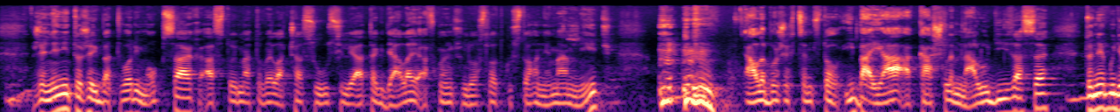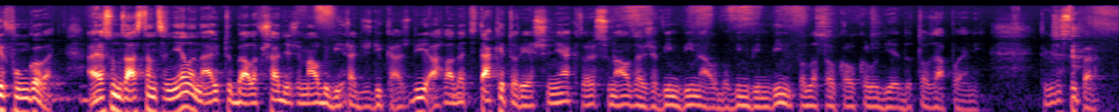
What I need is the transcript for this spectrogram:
Mm-hmm. Že není to, že iba tvorím obsah a stojí ma to veľa času, úsilia a tak ďalej a v konečnom dôsledku z toho nemám nič. Alebo že chcem z toho iba ja a kašlem na ľudí zase. Mm-hmm. To nebude fungovať. A ja som zástanca nielen na YouTube, ale všade, že mal by vyhrať vždy každý a hľadať takéto riešenia, ktoré sú naozaj že win-win alebo win-win-win podľa toho, koľko ľudí je do toho zapojených. Takže super.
